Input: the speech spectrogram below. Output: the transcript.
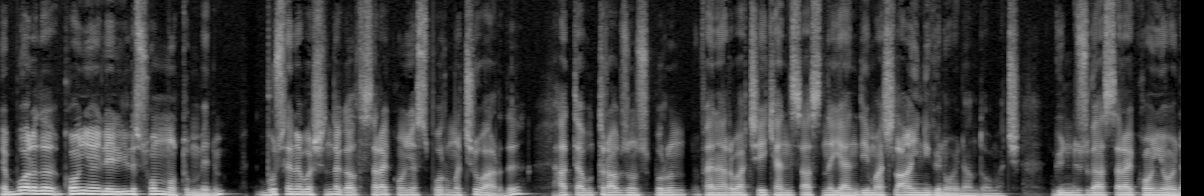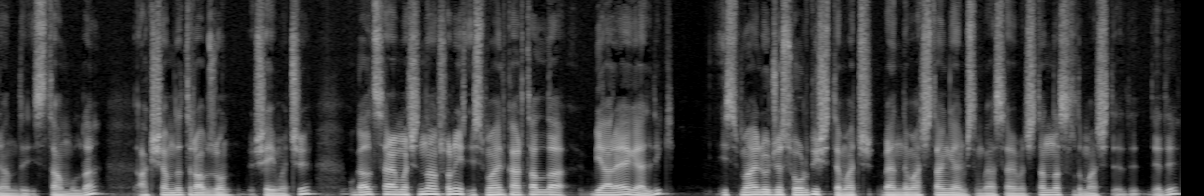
Ya bu arada Konya ile ilgili son notum benim. Bu sene başında Galatasaray Konya Spor maçı vardı. Hatta bu Trabzonspor'un Fenerbahçe'yi kendisi aslında yendiği maçla aynı gün oynandı o maç. Gündüz Galatasaray Konya oynandı İstanbul'da. Akşamda Trabzon şey maçı. Galatasaray maçından sonra İsmail Kartal'la bir araya geldik. İsmail Hoca sordu işte maç ben de maçtan gelmiştim Galatasaray maçtan nasıldı maç dedi dedi.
